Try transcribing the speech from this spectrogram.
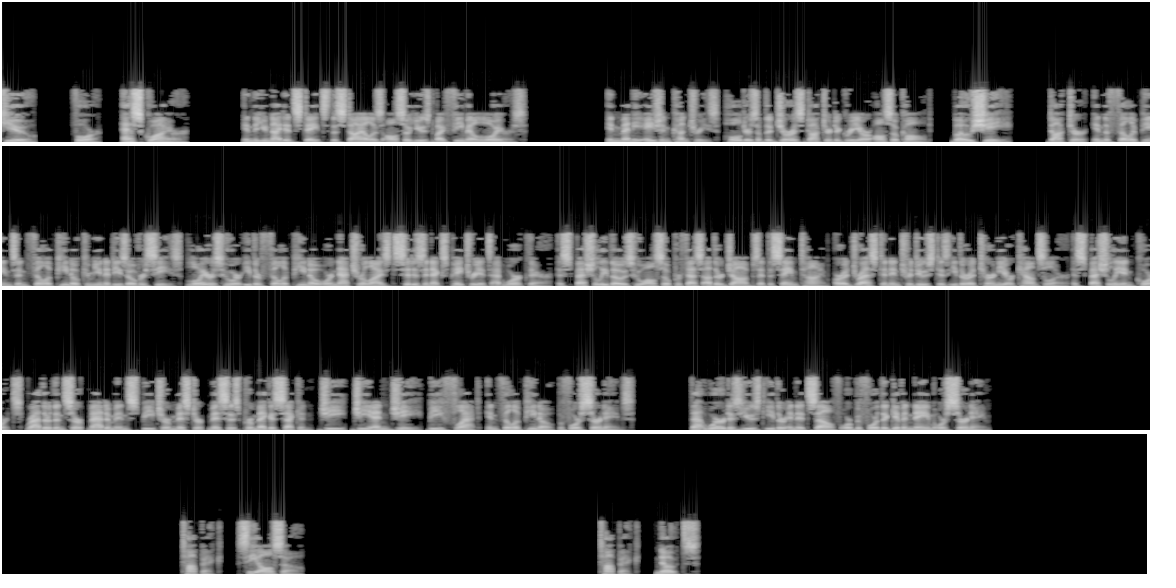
for «esquire». In the United States the style is also used by female lawyers. In many Asian countries, holders of the Juris Doctor degree are also called «bo shi» Doctor, in the Philippines and Filipino communities overseas, lawyers who are either Filipino or naturalized citizen expatriates at work there, especially those who also profess other jobs at the same time, are addressed and introduced as either attorney or counselor especially in courts, rather than sir, madam in speech or Mr., Mrs. per megasecond, g, gng, b flat, in Filipino before surnames. That word is used either in itself or before the given name or surname. See also. Notes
